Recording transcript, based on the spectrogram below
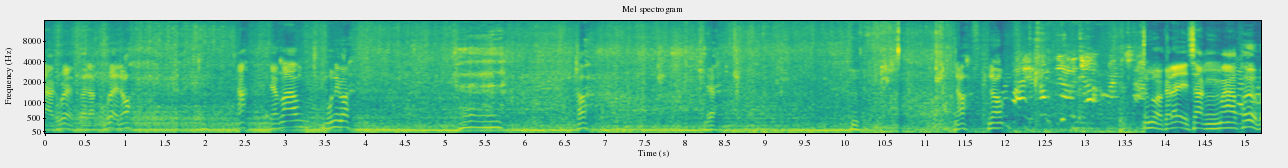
นาดก็ไม่ได้ไปดังก็ไม่ได้เนาะนะเดี๋ยวมาหมุนนี่ก่อนเอ้ยเอาเดี๋ยวอืมเนาะน้องตำรวจก็ได้สั่งมาเพิ่ม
